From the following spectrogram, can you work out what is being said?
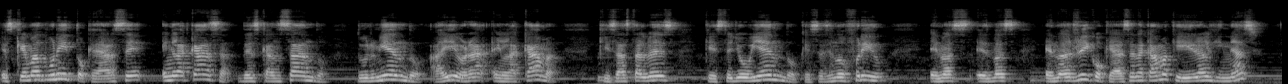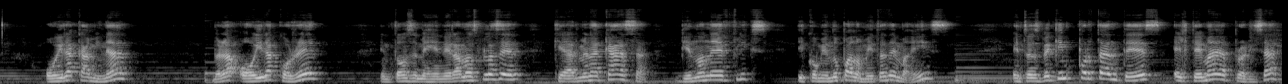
es que más bonito quedarse en la casa, descansando, durmiendo, ahí, ¿verdad? En la cama. Quizás tal vez que esté lloviendo, que esté haciendo frío, es más, es más, es más rico quedarse en la cama que ir al gimnasio, o ir a caminar, ¿verdad? O ir a correr. Entonces me genera más placer quedarme en la casa viendo Netflix y comiendo palomitas de maíz. Entonces ve qué importante es el tema de priorizar.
